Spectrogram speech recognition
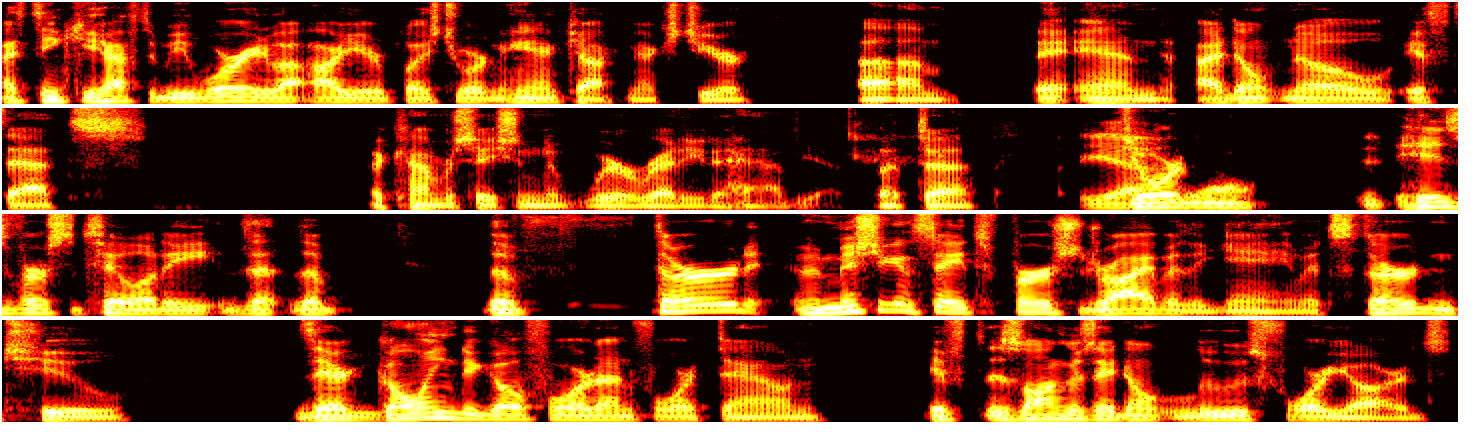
I think you have to be worried about how you replace Jordan Hancock next year. Um, and I don't know if that's a conversation that we're ready to have yet. But uh, yeah. Jordan, his versatility, the the the third Michigan State's first drive of the game. It's third and two. They're going to go for it on fourth down if as long as they don't lose four yards.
